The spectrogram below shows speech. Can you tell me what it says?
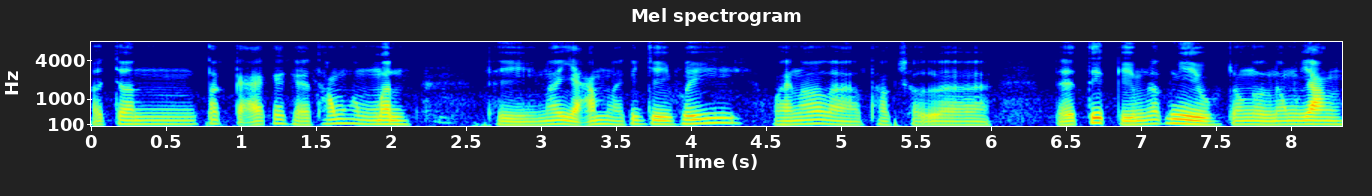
ở trên tất cả các hệ thống thông minh thì nó giảm lại cái chi phí phải nói là thật sự là để tiết kiệm rất nhiều cho người nông dân.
